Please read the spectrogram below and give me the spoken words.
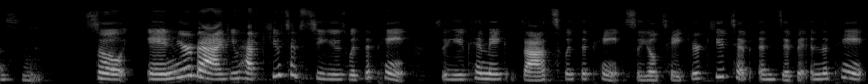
azul. So in your bag, you have Q-tips to use with the paint. So you can make dots with the paint. So you'll take your Q-tip and dip it in the paint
